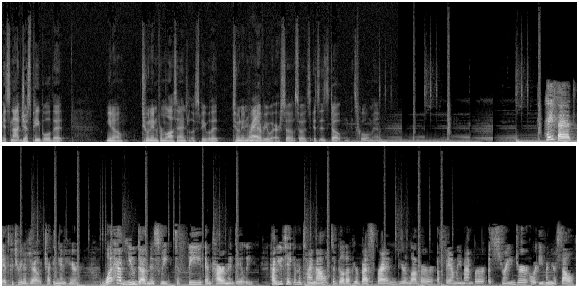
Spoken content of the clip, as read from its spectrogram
it's not just people that you know tune in from Los Angeles, people that tune in from Right. everywhere. So so it's it's it's dope. It's cool, man. Hey feds, it's Katrina Joe checking in here. What have you done this week to feed Empowerment Daily? Have you taken the time out to build up your best friend, your lover, a family member, a stranger, or even yourself?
